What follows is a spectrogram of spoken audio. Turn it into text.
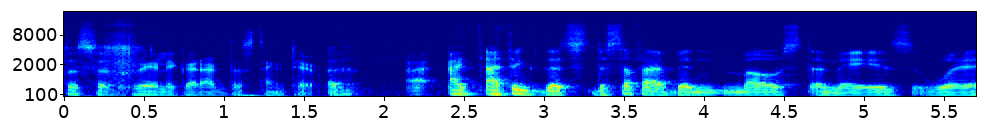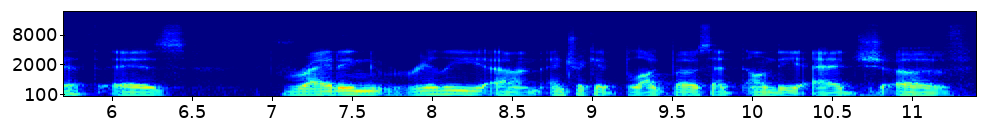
this is really good at this thing too. Uh, I, I think that's the stuff I've been most amazed with is writing really um, intricate blog posts at, on the edge of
